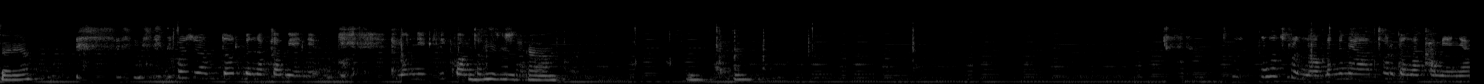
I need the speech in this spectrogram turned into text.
Serio? Stworzyłam torbę na kamienie. Bo nie klikłam Wiewiórka trzeba. nam. No trudno, będę miała torbę na kamienie.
